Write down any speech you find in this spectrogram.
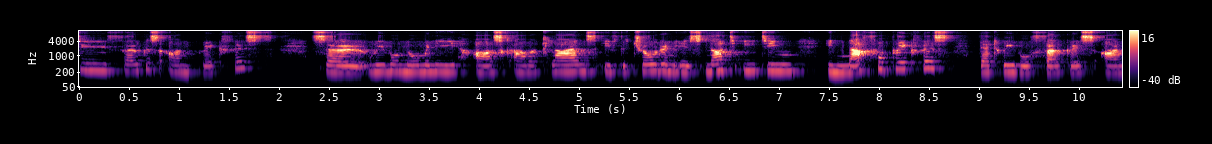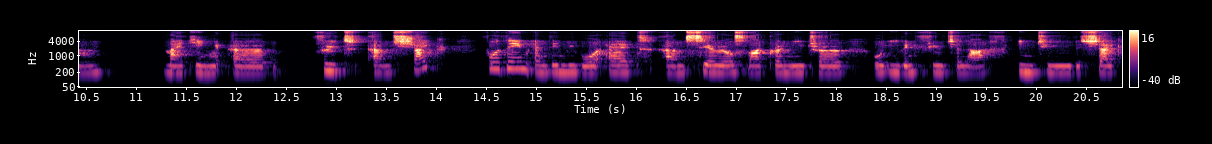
to focus on breakfast. So we will normally ask our clients if the children is not eating enough for breakfast, that we will focus on making a fruit um, shake for them, and then we will add um, cereals like ProNutro or even Future Life into the shake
